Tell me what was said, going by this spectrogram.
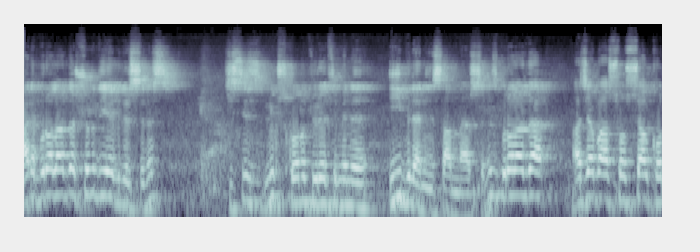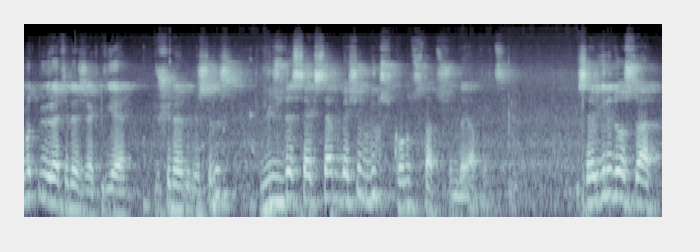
Hani buralarda şunu diyebilirsiniz ki siz lüks konut üretimini iyi bilen insanlarsınız. Buralarda acaba sosyal konut mu üretilecek diye düşünebilirsiniz. Yüzde 85'i lüks konut statüsünde yapıldı. Sevgili dostlar,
